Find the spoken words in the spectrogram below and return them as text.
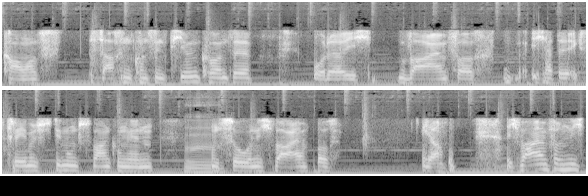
kaum auf Sachen konzentrieren konnte. Oder ich war einfach, ich hatte extreme Stimmungsschwankungen und so. Und ich war einfach, ja, ich war einfach nicht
